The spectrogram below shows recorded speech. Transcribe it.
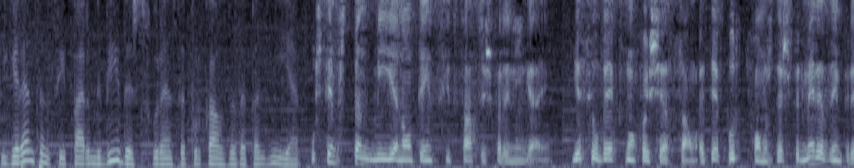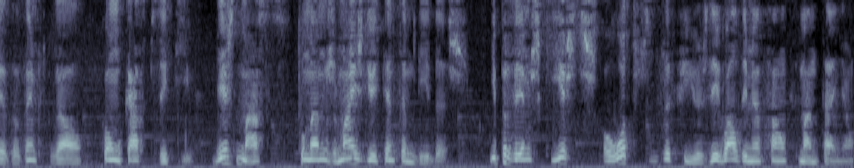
e garante antecipar medidas de segurança por causa da pandemia. Os tempos de pandemia não têm sido fáceis para ninguém e a Silvex não foi exceção, até porque fomos das primeiras empresas em Portugal com um caso positivo. Desde março, tomamos mais de 80 medidas e prevemos que estes ou outros desafios de igual dimensão se mantenham.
